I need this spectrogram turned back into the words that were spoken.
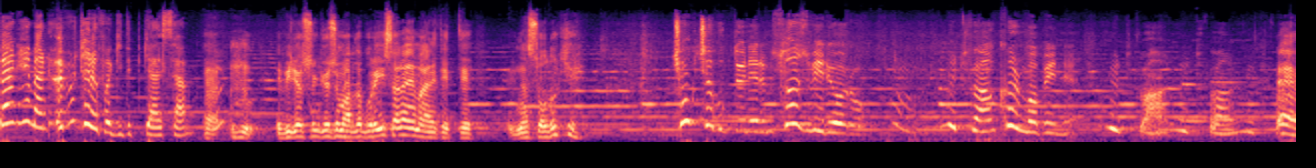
ben hemen öbür tarafa gidip gelsem. E, biliyorsun gözüm abla burayı sana emanet etti. Nasıl olur ki? Çok çabuk dönerim, söz veriyorum. Lütfen kırma beni. Lütfen, lütfen, lütfen. Eh,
